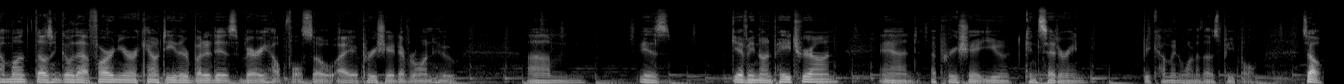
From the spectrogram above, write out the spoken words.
a month doesn't go that far in your account either, but it is very helpful. So I appreciate everyone who um, is giving on Patreon and appreciate you considering becoming one of those people. So,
